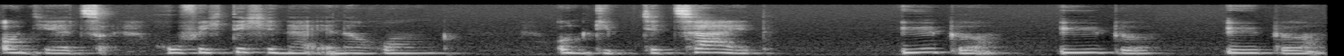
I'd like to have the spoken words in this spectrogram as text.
Und jetzt rufe ich dich in Erinnerung und gib dir Zeit. Übe, übe, übe.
